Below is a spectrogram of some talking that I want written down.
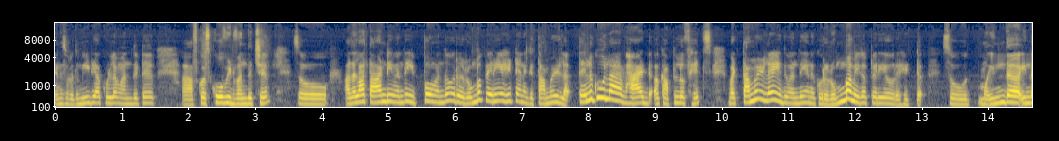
என்ன சொல்கிறது மீடியாக்குள்ளே வந்துட்டு அஃப்கோர்ஸ் கோவிட் வந்துச்சு. ஸோ அதெல்லாம் தாண்டி வந்து இப்போ வந்து ஒரு ரொம்ப பெரிய ஹிட் எனக்கு தமிழில். தெலுங்குவில் I've had a couple of hits but தமிழில் இது வந்து எனக்கு ஒரு ரொம்ப மிகப்பெரிய ஒரு ஹிட்டு ஸோ இந்த இந்த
